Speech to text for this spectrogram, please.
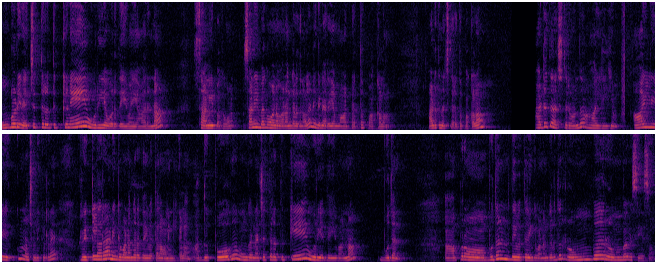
உங்களுடைய நட்சத்திரத்துக்குனே உரிய ஒரு தெய்வம் யாருன்னா சனி பகவான். சனி பகவானை வணங்குறதுனால நீங்கள் நிறைய மாற்றத்தை பார்க்கலாம். அடுத்த நட்சத்திரத்தை பார்க்கலாம். அடுத்த நட்சத்திரம் வந்து ஆயில்யம். ஆயில்யக்கும் நான் சொல்லிக்கிடுறேன் ரெகுலராக நீங்கள் வணங்குற தெய்வத்தெல்லாம் வணங்கிக்கலாம். அது போக உங்கள் நட்சத்திரத்துக்கே உரிய தெய்வம்னா புதன். அப்புறம் புதன் தெய்வத்தை நீங்கள் வணங்குறது ரொம்ப ரொம்ப விசேஷம்.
